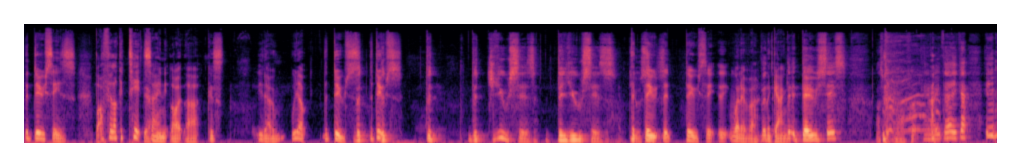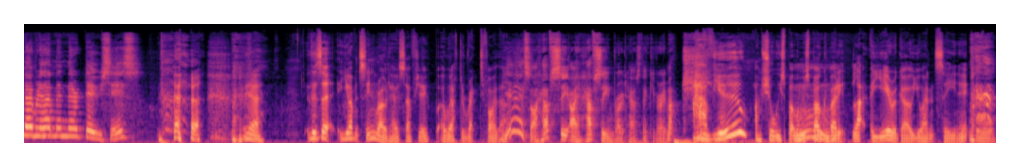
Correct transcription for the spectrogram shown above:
the deuces. But I feel like a tit Yeah. saying it like that because, you know, we don't. The deuce. The, The- the- deuce. nothing. The the juices, deuces, The, deuces. the deuce. Whatever. The, gang. The deuces. That's a bit more. But anyway, there you go. You remember them? Them there deuces. yeah. There's a. You haven't seen Roadhouse, have you? But we have to rectify that. Yes, I have seen. I have seen Roadhouse. Thank you very much. Have you? I'm sure we spoke when we spoke Mm. about it la- a year ago. You hadn't seen it, or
